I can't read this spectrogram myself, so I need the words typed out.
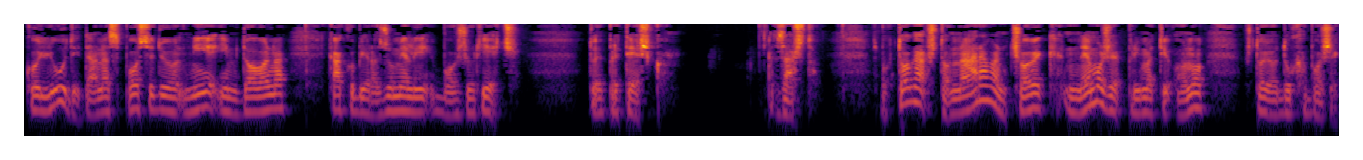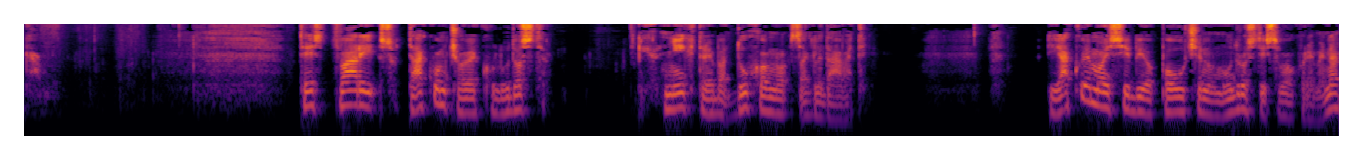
koju ljudi danas posjeduju nije im dovoljna kako bi razumjeli Božju riječ. To je preteško. Zašto? Zbog toga što naravan čovjek ne može primati ono što je od duha Božega. Te stvari su takvom čovjeku ludost, jer njih treba duhovno sagledavati. Iako je Mojsije bio poučen u mudrosti svog vremena,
